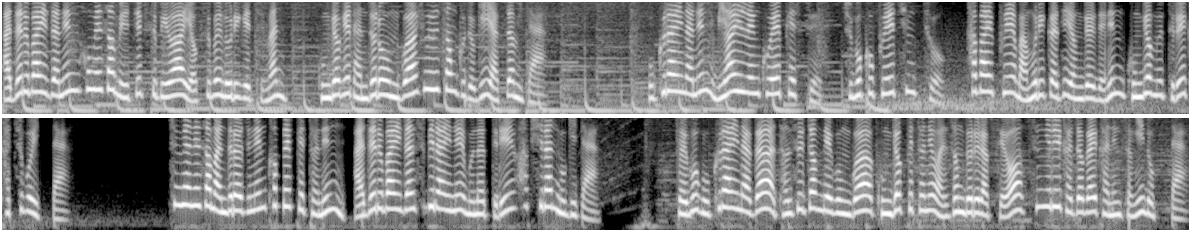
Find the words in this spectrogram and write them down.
아제르바이잔은 홈에서 밀집 수비와 역습을 노리겠지만 공격의 단조로움과 효율성 부족이 약점이다. 우크라이나는 미하일렌코의 패스, 주보코프의 침투, 카바이프의 마무리까지 연결되는 공격 루트를 갖추고 있다. 측면에서 만들어지는 컵백 패턴은 아제르바이잔 수비 라인을 무너뜨릴 확실한 무기다. 결국 우크라이나가 전술적 내공과 공격 패턴의 완성도를 앞세워 승리를 가져갈 가능성이 높다.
